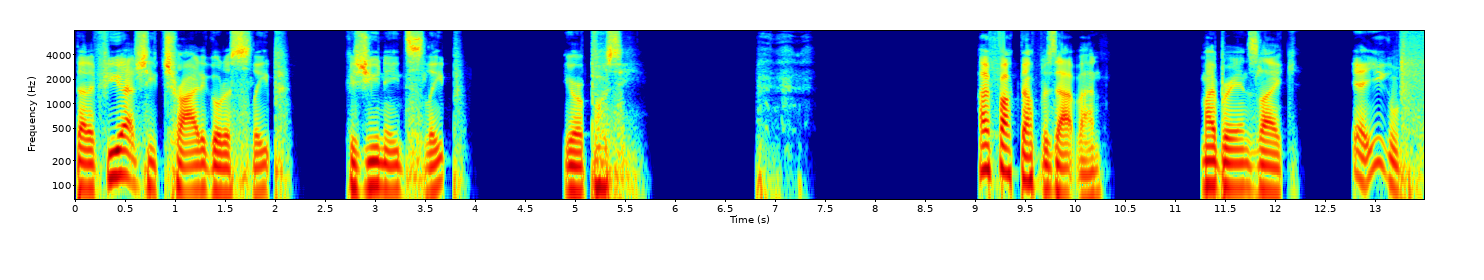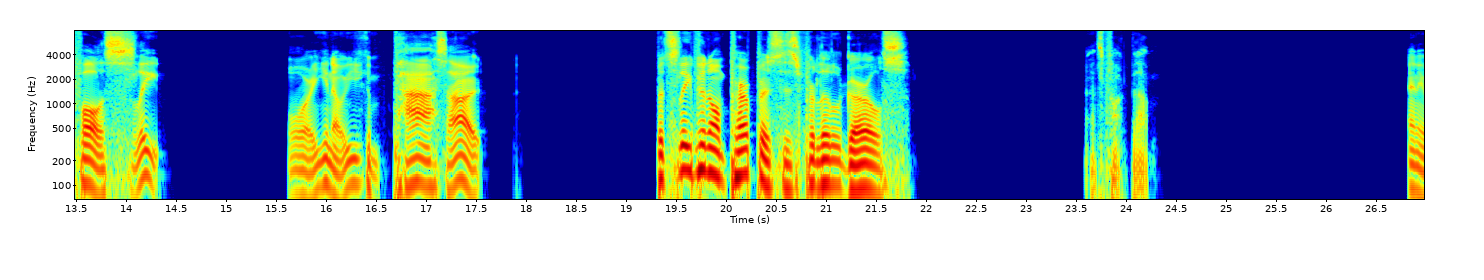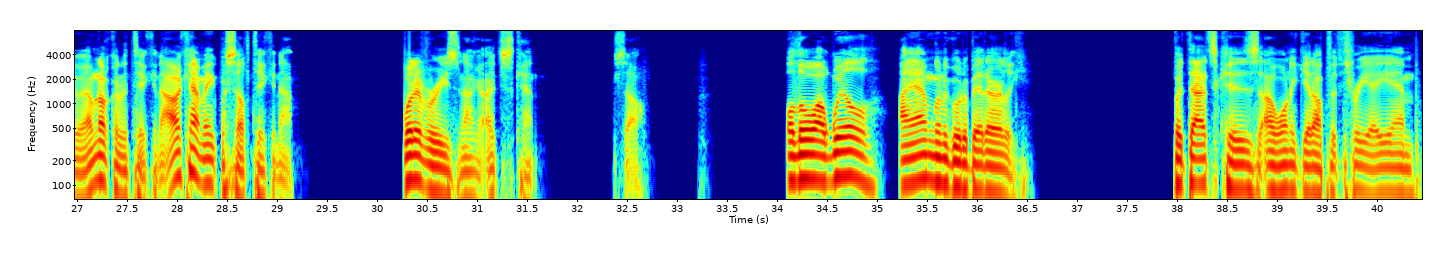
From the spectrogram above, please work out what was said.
that if you actually try to go to sleep because you need sleep, you're a pussy. How fucked up is that, man? My brain's like, yeah, you can fall asleep or, you know, you can pass out. But sleeping on purpose is for little girls. That's fucked up. Anyway, I'm not going to take a nap. I can't make myself take a nap. Whatever reason, I, I just can't. So, although I will, I am going to go to bed early. But that's because I want to get up at 3 a.m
